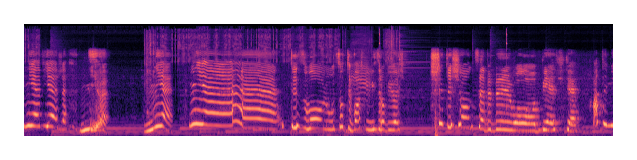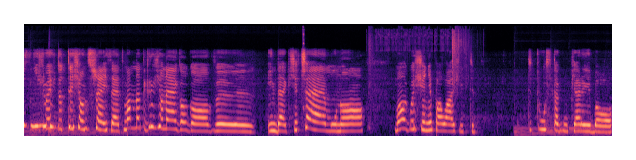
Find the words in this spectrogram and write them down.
nie wierzę, nie, nie, nie, ty złolu, co ty właśnie mi zrobiłeś? 3000 by było, 200, a ty mi zniżyłeś do 1600, mam nadgryzionego go w indeksie, czemu no? Mogłeś się nie pałazić, ty, ty tłusta głupia rybo,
